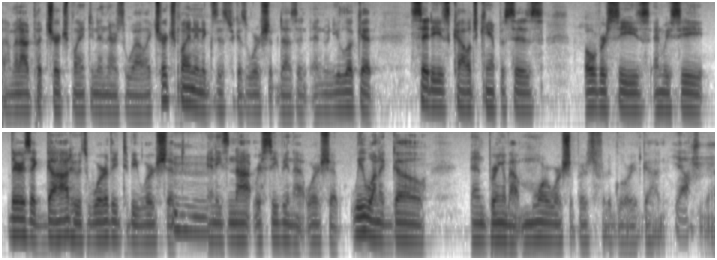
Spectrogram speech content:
Um, and I would put church planting in there as well. Like church planting exists because worship doesn't. And when you look at cities, college campuses, overseas, and we see there is a God who's worthy to be worshiped, mm-hmm. and He's not receiving that worship. We want to go and bring about more worshipers for the glory of God. Yeah. So, yeah.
